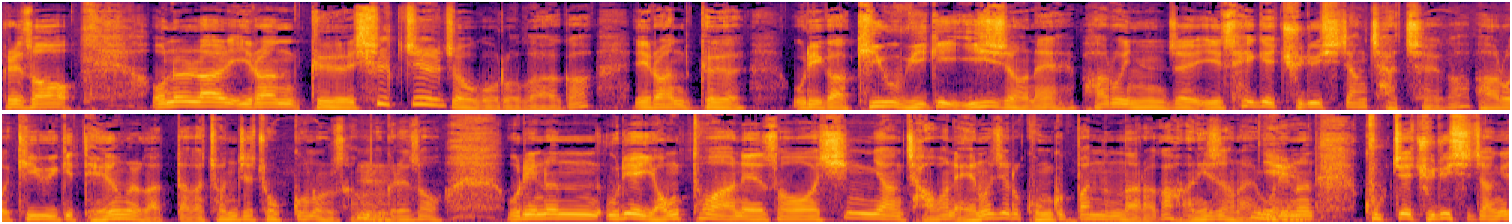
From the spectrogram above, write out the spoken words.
그래서 오늘날 이런 그 실질적으로다가 이런 그 우리가 기후 위기 이전에 바로 이제 이 세계 주류 시장 자체가 바로 기후 위기 대응을 갖다가 전제 조건으로 삼는. 음. 그래서 우리는 우리의 영토 안에서 식량, 자원, 에너지를 공급받는 나라가 아니잖아요. 예. 우리는 국제 주류 시장에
